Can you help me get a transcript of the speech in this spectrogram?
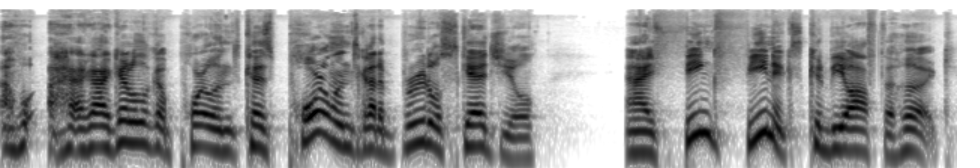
I, I gotta look at Portland because Portland's got a brutal schedule, and I think Phoenix could be off the hook.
